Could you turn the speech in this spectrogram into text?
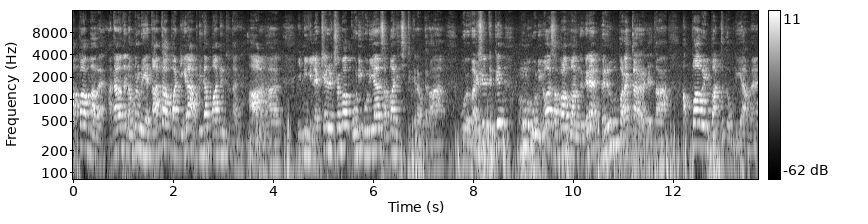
அப்பா அம்மாவை அதாவது நம்மளுடைய தாத்தா பாட்டிகளை அப்படிதான் பார்த்துட்டு இருந்தாங்க. ஆனால் இன்னைக்கு லட்ச லட்சமாக கோடி கோடியாக சம்பாதிச்சுட்டு இருக்கிறவங்க தான் ஒரு வருஷத்துக்கு மூணு கோடி ரூபா சம்பளம் வாங்குகிற பெரும் பணக்காரர்கள் தான் அப்பாவை பார்த்துக்க முடியாமல்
